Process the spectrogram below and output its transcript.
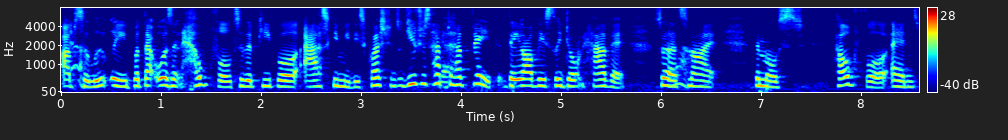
absolutely, yeah. but that wasn't helpful to the people asking me these questions. You just have yeah. to have faith. They obviously don't have it, so that's not the most helpful. And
